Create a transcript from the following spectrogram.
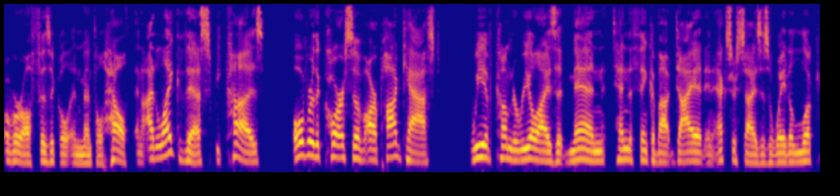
overall physical and mental health. And I like this because over the course of our podcast, we have come to realize that men tend to think about diet and exercise as a way to look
